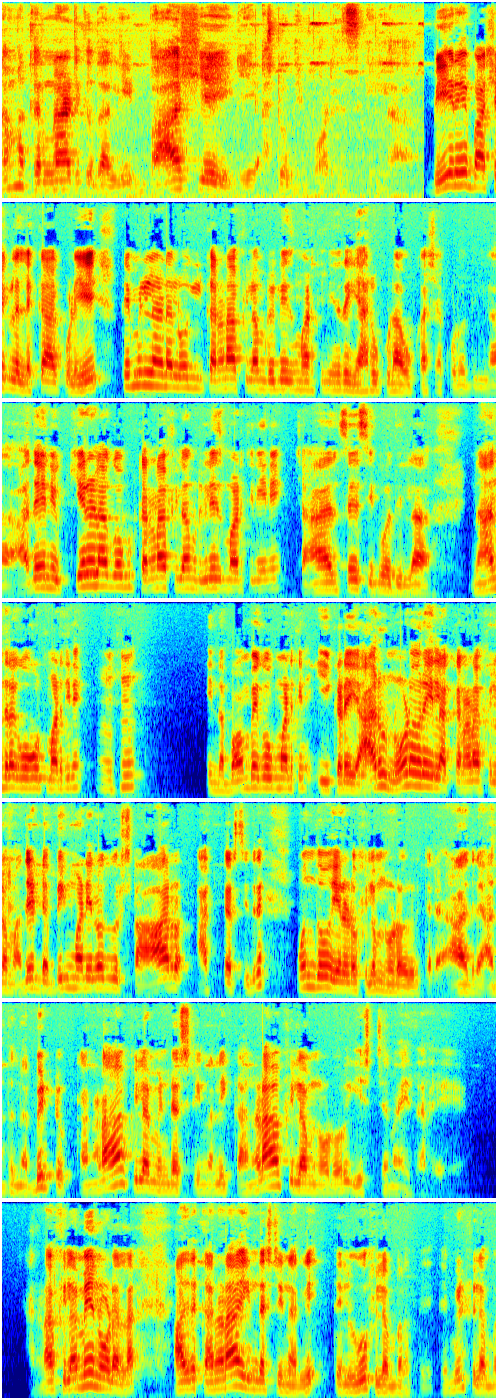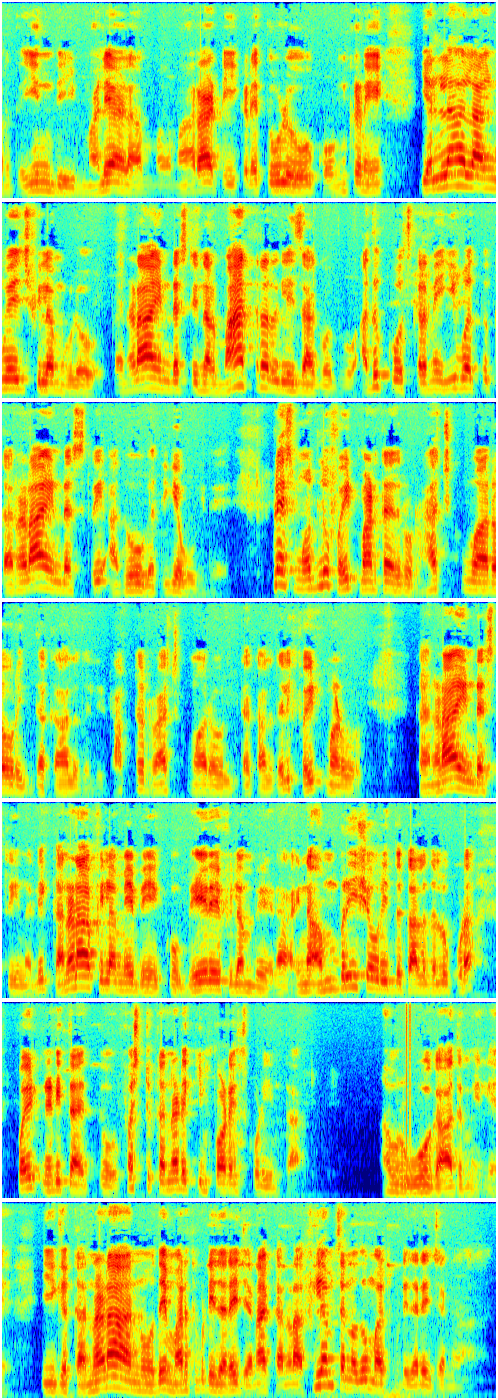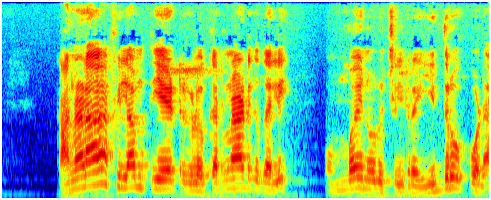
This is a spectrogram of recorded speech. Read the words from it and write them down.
ನಮ್ಮ ಕರ್ನಾಟಕದಲ್ಲಿ ಭಾಷೆಗೆ ಅಷ್ಟೊಂದು ಇಂಪಾರ್ಟೆನ್ಸ್ ಇಲ್ಲ. ಬೇರೆ ಭಾಷೆಗಳ ಲೆಕ್ಕ ಹಾಕೊಳ್ಳಿ. ತಮಿಳ್ನಾಡಲ್ಲಿ ಹೋಗಿ ಕನ್ನಡ ಫಿಲಮ್ ರಿಲೀಸ್ ಮಾಡ್ತೀನಿ ಅಂದರೆ ಯಾರು ಕೂಡ ಅವಕಾಶ ಕೊಡೋದಿಲ್ಲ. ಅದೇ ನೀವು ಕೇರಳಗೆ ಹೋಗ್ಬಿಟ್ಟು ಕನ್ನಡ ಫಿಲಮ್ ರಿಲೀಸ್ ಮಾಡ್ತೀನಿ, ಚಾನ್ಸೇ ಸಿಗೋದಿಲ್ಲ. ನಾಂದ್ರಾಗ ಹೋಗ್ಬಿಟ್ಟು ಮಾಡ್ತೀನಿ ಹ್ಞೂ ಇನ್ನು ಬಾಂಬೆಗೆ ಹೋಗಿ ಮಾಡ್ತೀನಿ. ಈ ಕಡೆ ಯಾರು ನೋಡೋರೇ ಇಲ್ಲ. ಕನ್ನಡ ಫಿಲಮ್ ಅದೇ ಡಬ್ಬಿಂಗ್ ಮಾಡಿರೋದು ಸ್ಟಾರ್ ಆಕ್ಟರ್ಸ್ ಇದ್ರೆ ಒಂದು ಎರಡು ಫಿಲಮ್ ನೋಡೋರು ಇರ್ತಾರೆ. ಆದ್ರೆ ಅದನ್ನ ಬಿಟ್ಟು ಕನ್ನಡ ಫಿಲಮ್ ಇಂಡಸ್ಟ್ರಿನಲ್ಲಿ ಕನ್ನಡ ಫಿಲಮ್ ನೋಡೋರು ಎಷ್ಟು ಜನ ಇದ್ದಾರೆ ಕನ್ನಡ ಫಿಲಮೇ ನೋಡಲ್ಲ. ಆದರೆ ಕನ್ನಡ ಇಂಡಸ್ಟ್ರಿನಲ್ಲಿ ತೆಲುಗು ಫಿಲಮ್ ಬರುತ್ತೆ, ತಮಿಳ್ ಫಿಲಮ್ ಬರುತ್ತೆ, ಹಿಂದಿ, ಮಲಯಾಳಂ, ಮರಾಠಿ, ಈ ಕಡೆ ತುಳು, ಕೊಂಕಣಿ ಎಲ್ಲ ಲ್ಯಾಂಗ್ವೇಜ್ ಫಿಲಮ್ಗಳು ಕನ್ನಡ ಇಂಡಸ್ಟ್ರಿನಲ್ಲಿ ಮಾತ್ರ ರಿಲೀಸ್ ಆಗೋದು. ಅದಕ್ಕೋಸ್ಕರನೇ ಇವತ್ತು ಕನ್ನಡ ಇಂಡಸ್ಟ್ರಿ ಅದು ಗತಿಗೆ ಹೋಗಿದೆ. ಪ್ಲಸ್ ಮೊದಲು ಫೈಟ್ ಮಾಡ್ತಾ ಇದ್ರು ರಾಜ್ಕುಮಾರ್ ಅವರಿದ್ದ ಕಾಲದಲ್ಲಿ ಡಾಕ್ಟರ್ ರಾಜ್ಕುಮಾರ್ ಅವ್ರು ಇದ್ದ ಕಾಲದಲ್ಲಿ ಫೈಟ್ ಮಾಡೋರು ಕನ್ನಡ ಇಂಡಸ್ಟ್ರಿನಲ್ಲಿ ಕನ್ನಡ ಫಿಲಮೇ ಬೇಕು, ಬೇರೆ ಫಿಲಮ್ ಬೇಡ. ಇನ್ನು ಅಂಬರೀಷ್ ಅವರು ಇದ್ದ ಕಾಲದಲ್ಲೂ ಕೂಡ ಫೈಟ್ ನಡೀತಾ ಇತ್ತು. ಫಸ್ಟ್ ಕನ್ನಡಕ್ಕೆ ಇಂಪಾರ್ಟೆನ್ಸ್ ಕೊಡಿ ಅಂತ ಅವರು ಹೋಗಾದ ಮೇಲೆ. ಈಗ ಕನ್ನಡ ಅನ್ನೋದೇ ಮರೆತು ಬಿಟ್ಟಿದ್ದಾರೆ ಜನ. ಕನ್ನಡ ಫಿಲಮ್ಸ್ ಅನ್ನೋದು ಮರೆತು ಬಿಟ್ಟಿದ್ದಾರೆ ಜನ. ಕನ್ನಡ ಫಿಲಮ್ ಥಿಯೇಟರ್ಗಳು ಕರ್ನಾಟಕದಲ್ಲಿ ಒಂಬೈನೂರು ಚಿಲ್ಲರೆ ಇದ್ರೂ ಕೂಡ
